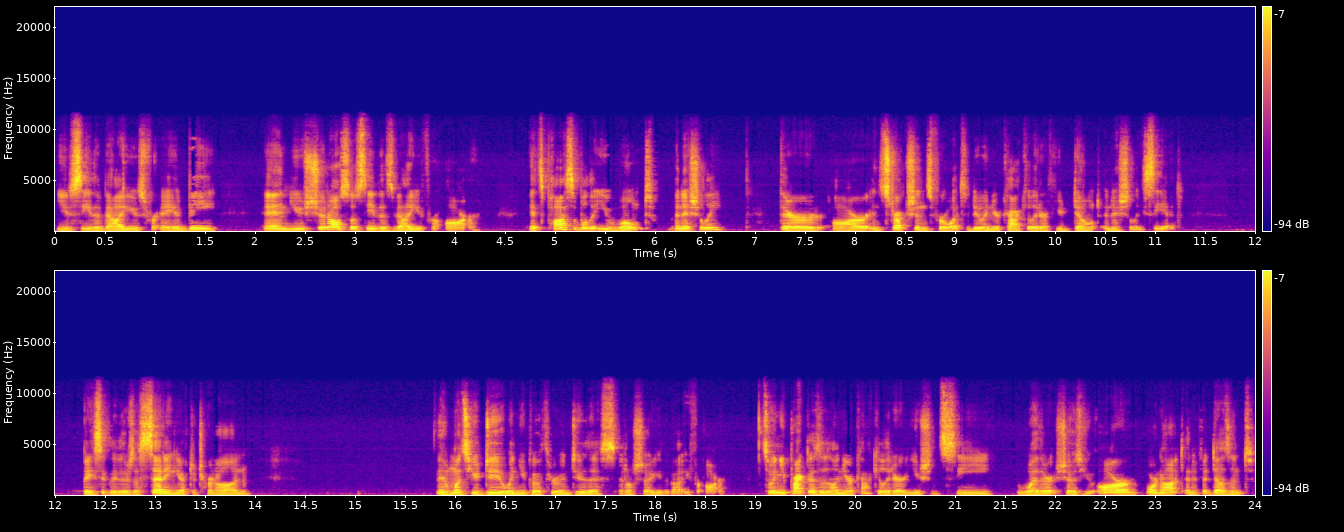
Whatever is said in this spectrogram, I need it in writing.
you see the values for A and B, and you should also see this value for R. It's possible that you won't initially. There are instructions for what to do in your calculator if you don't initially see it. Basically, there's a setting you have to turn on and once you do, when you go through and do this, it'll show you the value for R. So when you practice this on your calculator, you should see whether it shows you R or not, and if it doesn't,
